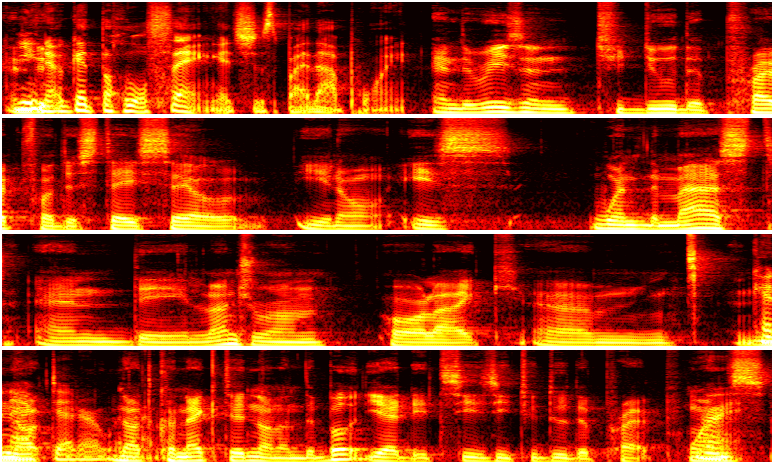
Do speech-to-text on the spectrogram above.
and you the- know get the whole thing. It's just by that point. And the reason to do the prep for the stay sail, you know, is when the mast and the longeron are like um, Connected not, or not connected, not on the boat yet. It's easy to do the prep once.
